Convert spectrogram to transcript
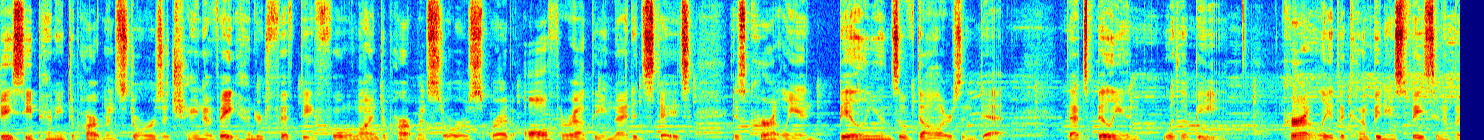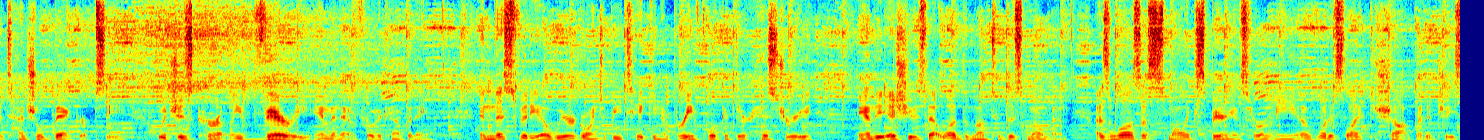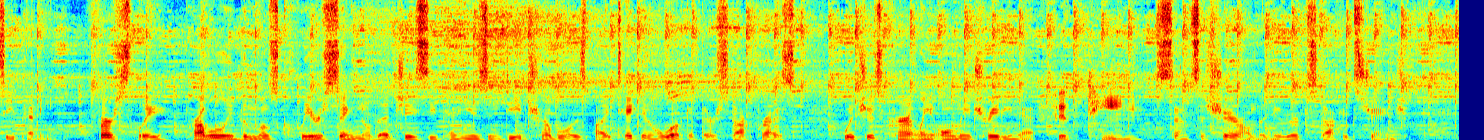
JCPenney Department Stores, a chain of 850 full line department stores spread all throughout the United States, is currently in billions of dollars in debt. That's billion with a B. Currently, the company is facing a potential bankruptcy, which is currently very imminent for the company. In this video, we are going to be taking a brief look at their history and the issues that led them up to this moment, as well as a small experience for me of what it's like to shop at a JCPenney. Firstly, probably the most clear signal that JCPenney is in deep trouble is by taking a look at their stock price, which is currently only trading at 15 cents a share on the New York Stock Exchange.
